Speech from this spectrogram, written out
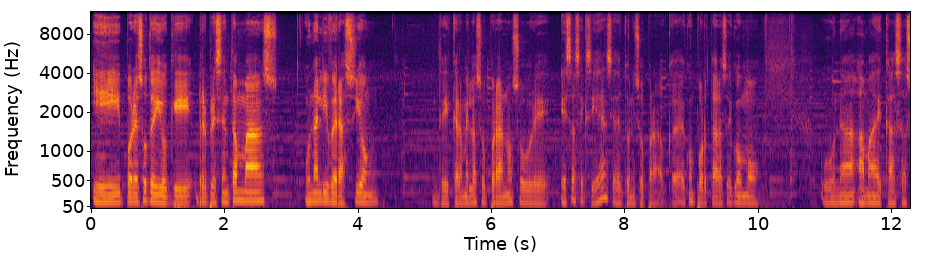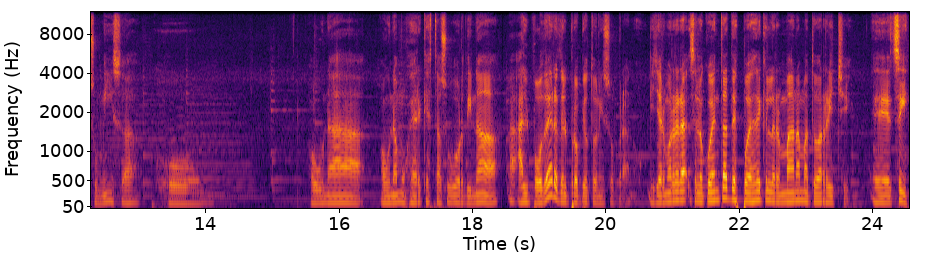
Y por eso te digo que representa más una liberación de Carmela Soprano sobre esas exigencias de Tony Soprano, que debe comportarse como una ama de casa sumisa o, o una, o una mujer que está subordinada a- al poder del propio Tony Soprano. Guillermo Herrera se lo cuenta después de que la hermana mató a Richie. Eh, sí,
